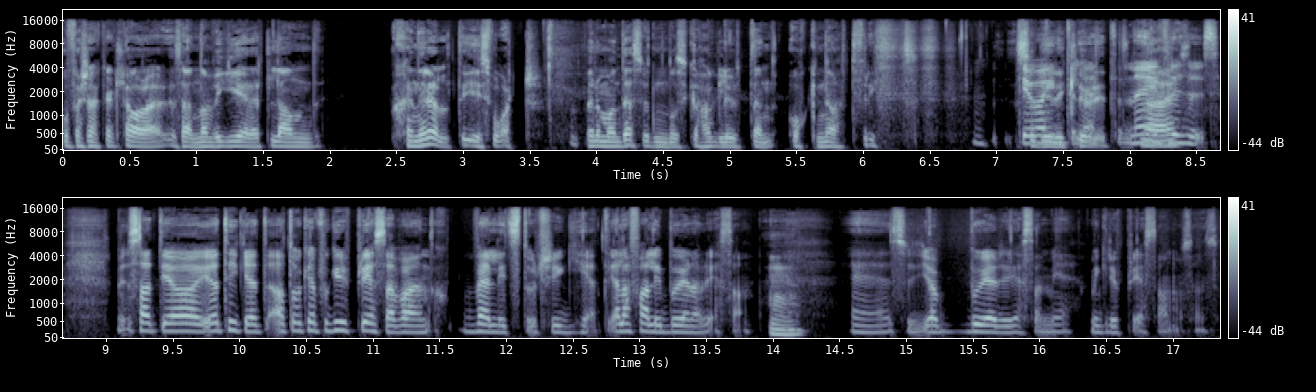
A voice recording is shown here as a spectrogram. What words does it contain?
och försöka klara, så här, navigera ett land generellt det är svårt. Men om man dessutom då ska ha gluten och nötfritt. Det så var blir inte klurigt. lätt. Nej, precis. Men Så att jag, jag tycker att, att åka på gruppresa var en väldigt stor trygghet. I alla fall i början av resan. Mm. Eh, så jag började resan med, med gruppresan. Och sen så.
